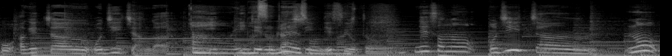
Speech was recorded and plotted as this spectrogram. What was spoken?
構あげちゃうおじいちゃんがいいてるらしいんですよ。ますねでそのおじいちゃんの、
